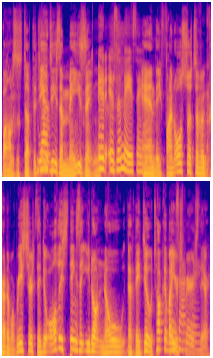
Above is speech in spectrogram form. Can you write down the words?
bombs and stuff. The Yeah. DoD is amazing, It is amazing. and they fund all sorts of incredible research. They do all these things that you don't know that they do. Talk about your experience there.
